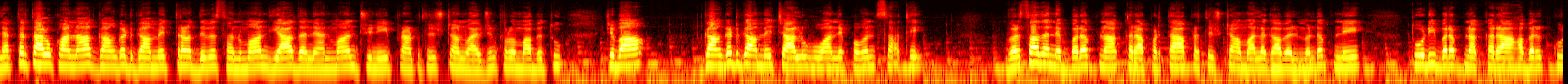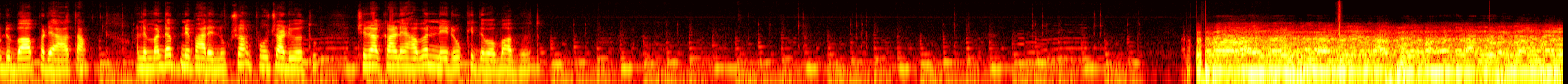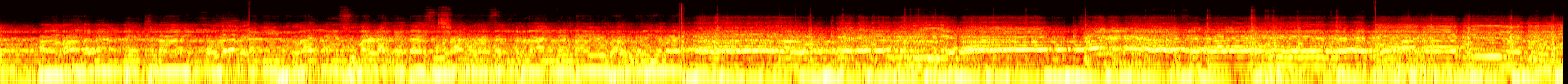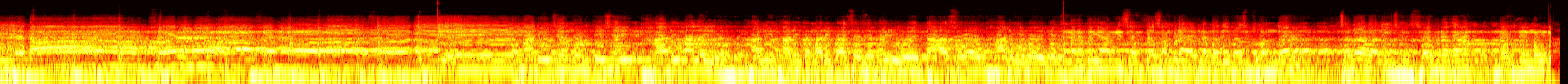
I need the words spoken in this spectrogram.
લખતર તાલુકાના ગાંગઢ ગામે ત્રણ દિવસ હનુમાન યાદ અને હનુમાનજીની પ્રાણ પ્રતિષ્ઠાનું આયોજન કરવામાં આવ્યું હતું જેમાં ગાંગટ ગામે ચાલુ હોવાને પવન સાથે વરસાદ અને બરફના કરા પડતા પ્રતિષ્ઠામાં લગાવેલ મંડપને તોડી બરફના કરા હબરકુડબા પડ્યા હતા અને મંડપને ભારે નુકસાન પહોંચાડ્યું હતું જેના કારણે હવનને રોકી દેવામાં આવ્યો હતો ભગવાનને સુવર્ણ કરતા સોનાનું આસન પ્રદાન કરતા એવો ભાવ કરી જવાય થાળીમાં લઈ લો. ખાલી થાળી તમારી પાસે જે પડી હોય, તાસ હોય, થાળી હોય કે તમારે આની શબ્દ સંભળાય એટલે બધી વસ્તુ અંદર ચડાવવાની છે. સૌપ્રથમ મૂર્તિ મૂકી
